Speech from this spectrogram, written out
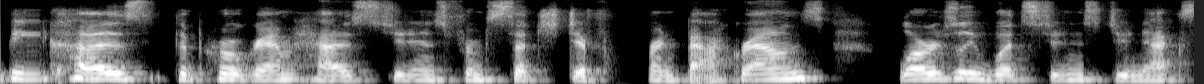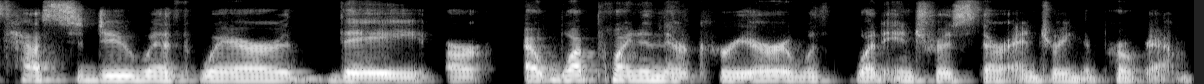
because the program has students from such different backgrounds, largely what students do next has to do with where they are, at what point in their career and with what interests they're entering the program.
